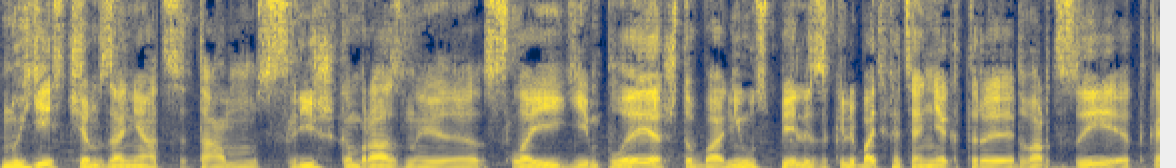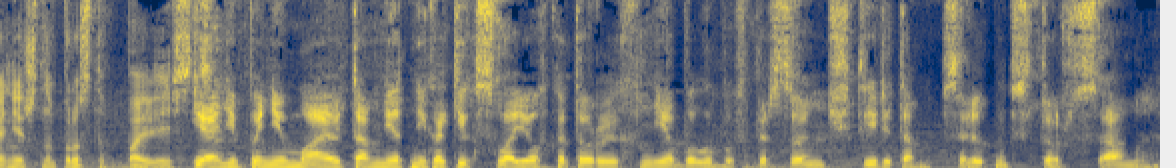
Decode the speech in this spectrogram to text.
ну, есть чем заняться. Там слишком разные слои геймплея, чтобы они успели заколебать, хотя некоторые дворцы, это, конечно, просто повесить. Я не понимаю, там нет никаких слоев, которых не было бы в персоне 4, там абсолютно все то же самое.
